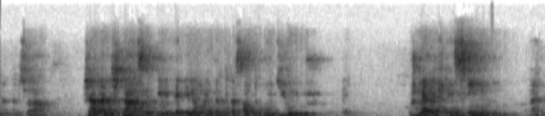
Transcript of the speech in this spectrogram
na tradicional, já na distância, ele, tem- ele é uma interpretação de conteúdos. ok? Os métodos de ensino, né,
